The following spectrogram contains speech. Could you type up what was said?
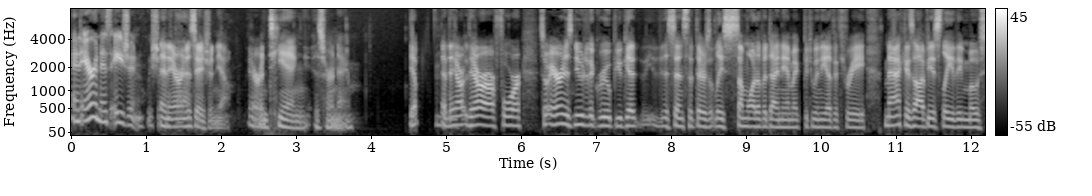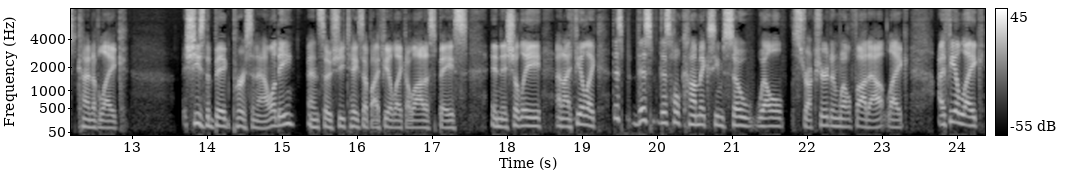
And Erin is Asian. We should. And Erin is. Asian, yeah. Erin Tieng is her name. Yep. And they are there are four. So Erin is new to the group. You get the sense that there's at least somewhat of a dynamic between the other three. Mac is obviously the most kind of like she's the big personality and so she takes up I feel like a lot of space initially. And I feel like this this this whole comic seems so well structured and well thought out. Like I feel like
